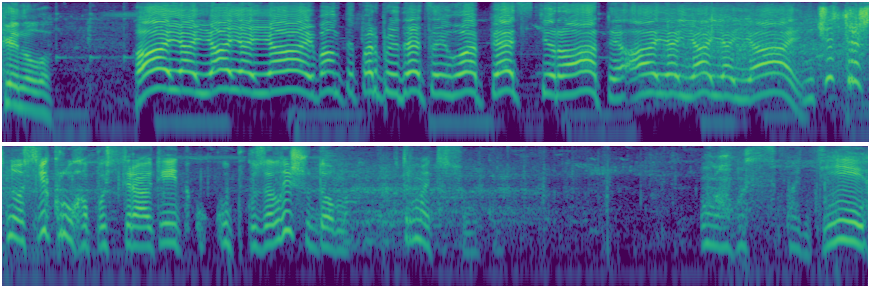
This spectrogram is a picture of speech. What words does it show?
кинуло. Ай-яй-яй-яй-яй! Вам тепер прийдеться його опять стирати. Ай-яй-яй-яй-яй! Нічого страшного, свікруха постирають, я їй кубку залишу вдома. Тримайте сумку. О, господі.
